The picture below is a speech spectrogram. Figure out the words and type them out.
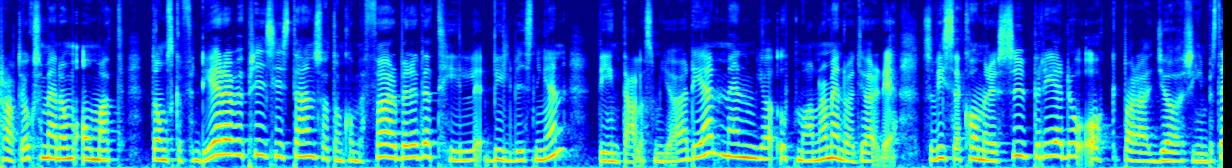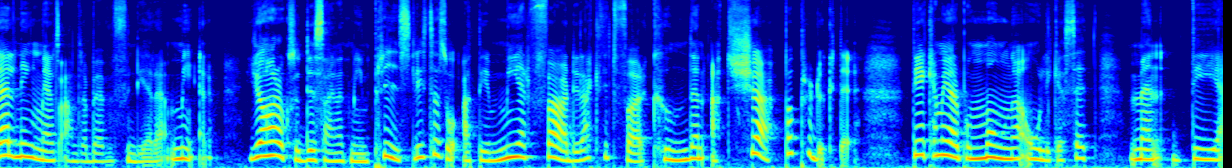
pratar jag också med dem om att de ska fundera över prislistan så att de kommer förberedda till bildvisningen. Det är inte alla som gör det, men jag uppmanar dem ändå att göra det. Så vissa kommer superredo och bara gör sin beställning medan andra behöver fundera mer. Jag har också designat min prislista så att det är mer fördelaktigt för kunden att köpa produkter. Det kan man göra på många olika sätt, men det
